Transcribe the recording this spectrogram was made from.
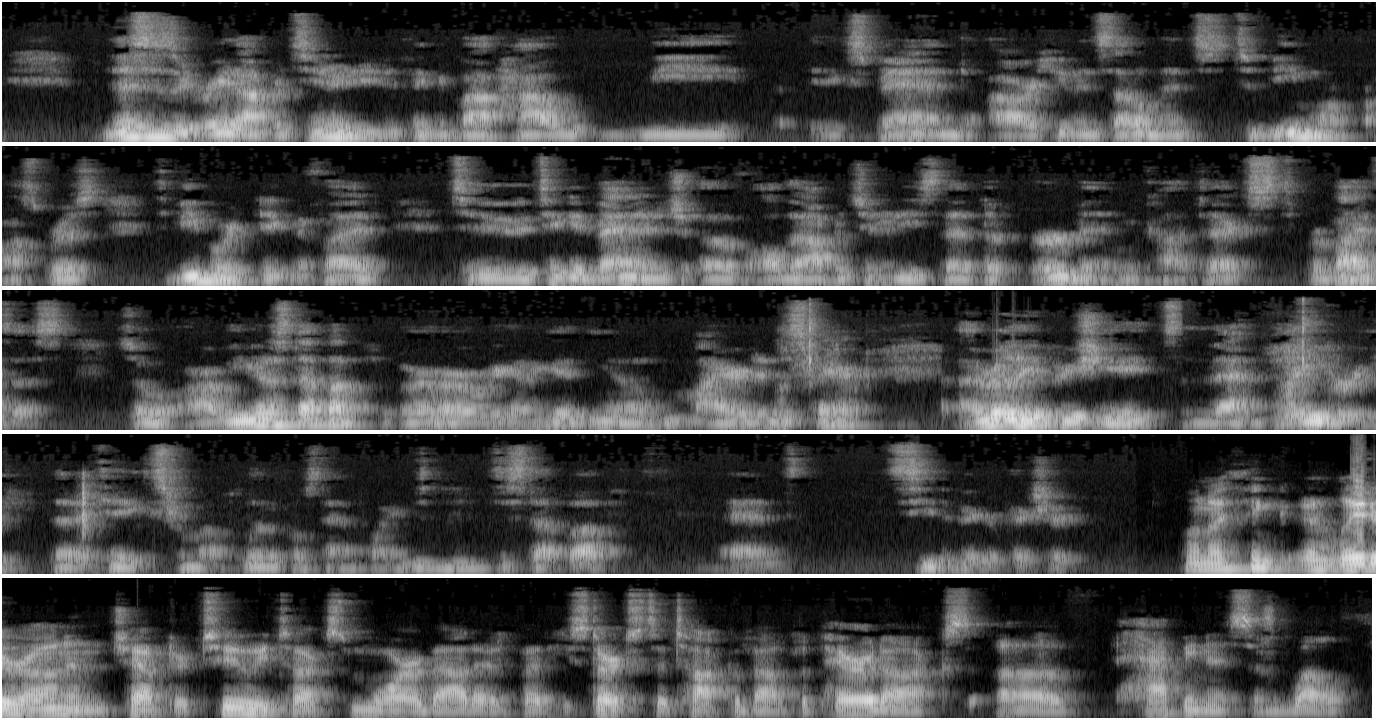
this is a great opportunity to think about how we expand our human settlements to be more prosperous, to be more dignified, to take advantage of all the opportunities that the urban context provides us. So are we going to step up or are we going to get, you know, mired in despair? I really appreciate that bravery that it takes from a political standpoint to step up and see the bigger picture. Well, and I think uh, later on in chapter two, he talks more about it, but he starts to talk about the paradox of happiness and wealth,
